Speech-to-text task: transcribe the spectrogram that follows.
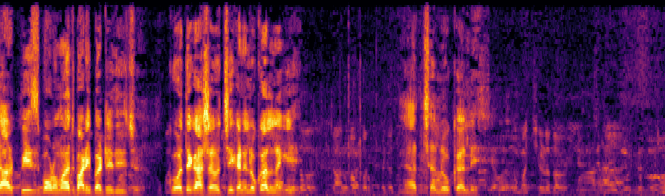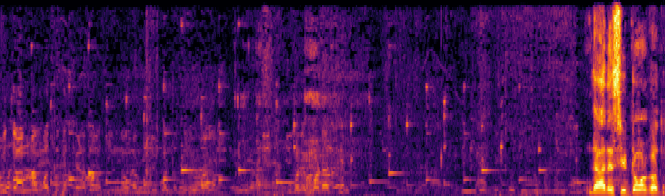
চার পিস বড় মাছ বাড়ি পাঠিয়ে দিয়েছ। কোথা থেকে আসা হচ্ছে? এখানে লোকাল নাকি? আচ্ছা লোকালে? দাদাদের সিট নম্বর কত?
